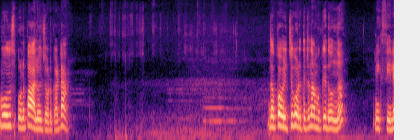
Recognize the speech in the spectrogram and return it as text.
മൂന്ന് സ്പൂണ് പാൽ ഒഴിച്ച് കൊടുക്കാം കേട്ടോ. ഇതൊക്കെ ഒഴിച്ച് കൊടുത്തിട്ട് നമുക്കിതൊന്ന് മിക്സിയിൽ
